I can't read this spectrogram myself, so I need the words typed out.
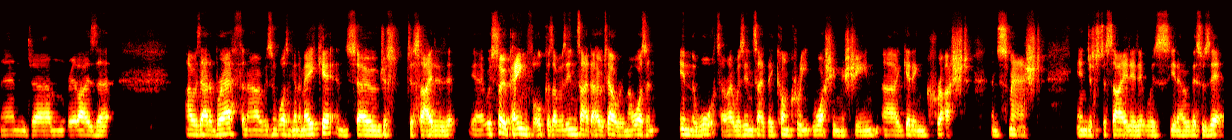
and um, realized that i was out of breath and i was, wasn't going to make it and so just decided that it was so painful because i was inside the hotel room i wasn't in the water i was inside a concrete washing machine uh, getting crushed and smashed and just decided it was you know this was it.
